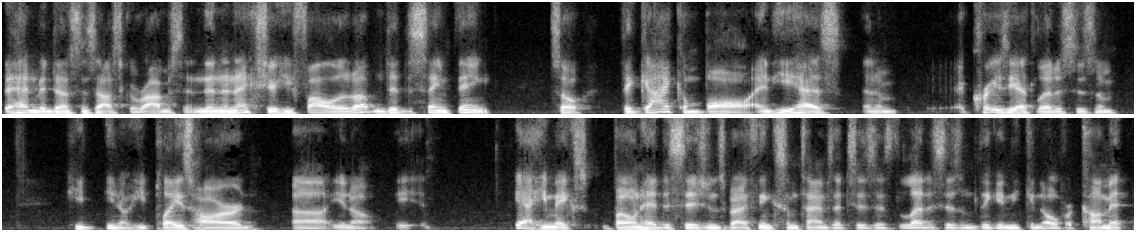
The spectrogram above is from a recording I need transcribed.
that hadn't been done since Oscar Robinson. And then the next year, he followed it up and did the same thing. So the guy can ball, and he has an, a crazy athleticism. He, you know, he plays hard. Uh, you know, yeah, he makes bonehead decisions, but I think sometimes that's his athleticism, thinking he can overcome it.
